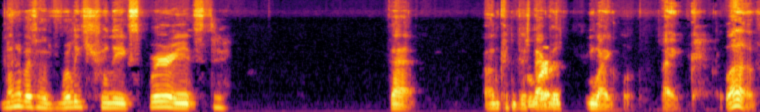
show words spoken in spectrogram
none of us has really truly experienced that unconditional right. like like love.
